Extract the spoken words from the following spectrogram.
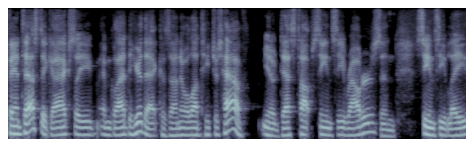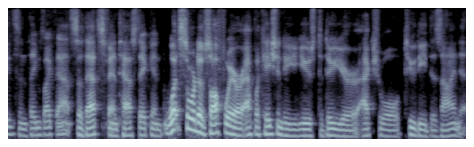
Fantastic. I actually am glad to hear that because I know a lot of teachers have, you know, desktop CNC routers and CNC lathes and things like that. So that's fantastic. And what sort of software or application do you use to do your actual 2D design in?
